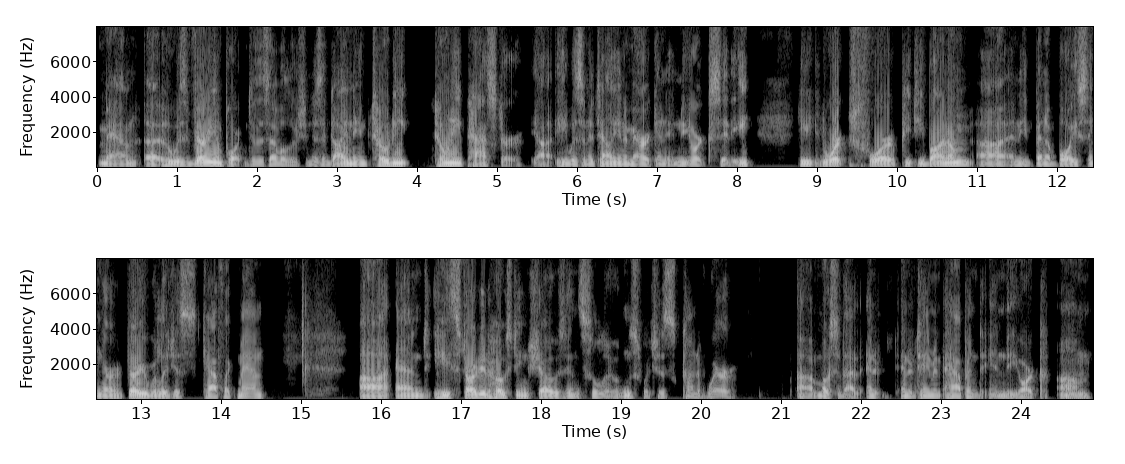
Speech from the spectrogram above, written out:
man uh, who was very important to this evolution is a guy named Tony Tony Pastor. Yeah, he was an Italian American in New York City. He'd worked for P.T. Barnum, uh, and he'd been a boy singer, very religious Catholic man. Uh, and he started hosting shows in saloons, which is kind of where uh, most of that enter- entertainment happened in New York. Um,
